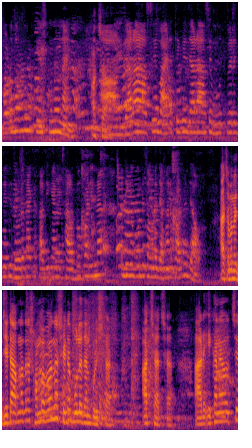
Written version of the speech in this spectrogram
বড় ধরনের কেস কোনো নাই। আচ্ছা। আর যারা আসে বাইরে থেকে যারা আসে ভূত পেরে যদি ধরে থাকে তাদেরকে আমি ছাড়াতেও পারি না। তাদেরকে বলি তোমরা যেখানে পারবে যাও। আচ্ছা মানে যেটা আপনাদের সম্ভব হয় না সেটা বলে দেন পরিষ্কার। আচ্ছা আচ্ছা। আর এখানে হচ্ছে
